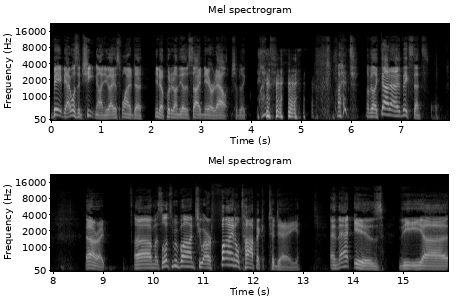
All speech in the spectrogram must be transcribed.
baby, I wasn't cheating on you. I just wanted to, you know, put it on the other side and air it out." She'll be like, "What? what?" I'll be like, "No, no, it makes sense." All right. Um, so let's move on to our final topic today, and that is the uh,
